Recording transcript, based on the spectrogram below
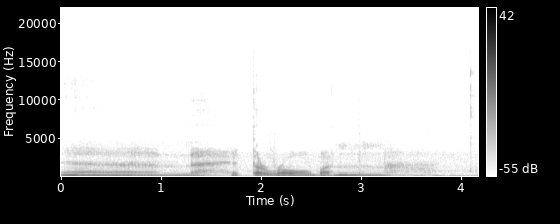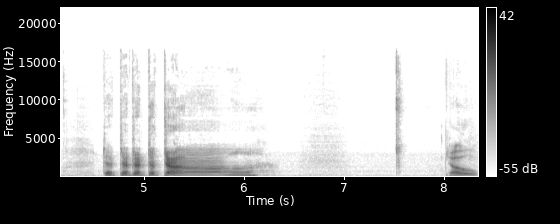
and hit the roll button. Da, da, da, da, da. Oh,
